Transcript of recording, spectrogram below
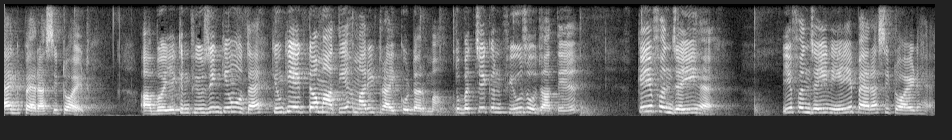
एग पैरासिटॉइड अब ये कंफ्यूजिंग क्यों होता है? क्योंकि एक टर्म आती है हमारी ट्राइकोडर्मा तो बच्चे कंफ्यूज हो जाते हैं कि ये फंजई है। ये फंजई नहीं है, ये पैरासिटॉइड है।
